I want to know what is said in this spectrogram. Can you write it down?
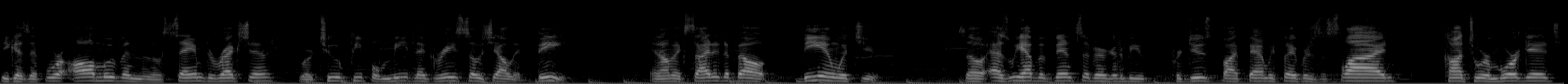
Because if we're all moving in the same direction, where two people meet and agree, so shall it be. And I'm excited about being with you. So as we have events that are going to be produced by Family Flavors The Slide, Contour Mortgage,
